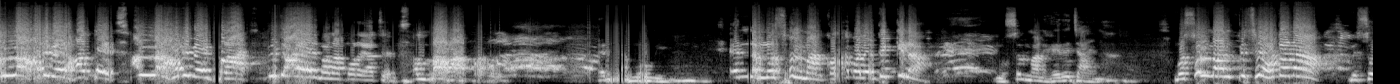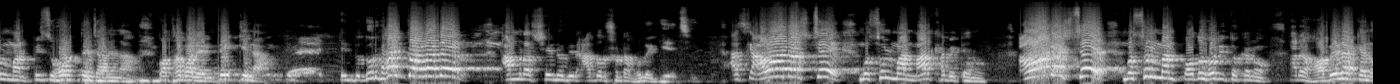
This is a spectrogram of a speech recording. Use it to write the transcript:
আল্লাহ হাবিবের হাতে, আল্লাহ হাবিবের গলায় বিজয়ের মালা পড়ে আছেন আল্লাহ। মুসলমান, কথা বলে ঠিক কিনা? মুসলমান হেরে যায় না। মুসলমান পিছু হটে না, মুসলমান পিছু হটতে জানে না। কথা বলেন ঠিক কিনা? কিন্তু দুর্ভাগ্য আমাদের, আমরা সেই নবীর আদর্শটা ভুলে গিয়েছি। আজকে আওয়াজ আসছে, মুসলমান মার খাবে কেন? আওয়াজ আসছে, মুসলমান পদধরিত কেন? আরে হবে না কেন?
